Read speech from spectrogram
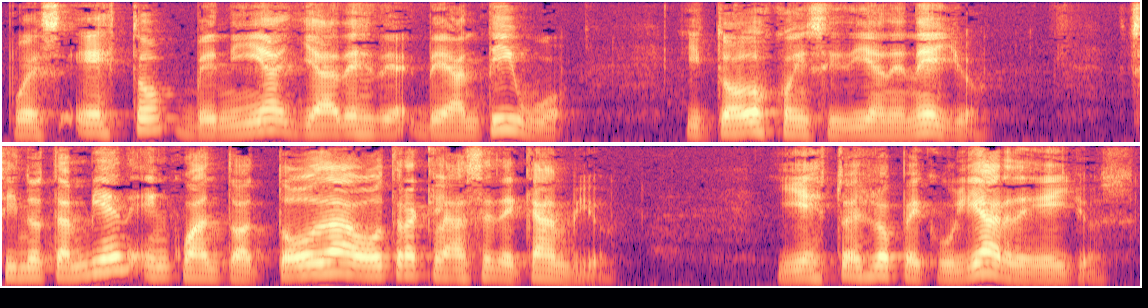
pues esto venía ya desde de antiguo y todos coincidían en ello, sino también en cuanto a toda otra clase de cambio, y esto es lo peculiar de ellos.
